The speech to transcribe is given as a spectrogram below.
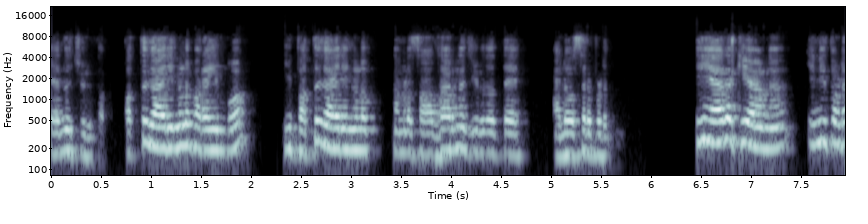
എന്ന് ചുരുക്കം. പത്ത് കാര്യങ്ങൾ പറയുമ്പോൾ ഈ പത്ത് കാര്യങ്ങളും നമ്മുടെ സാധാരണ ജീവിതത്തെ അലോസരപ്പെടുത്തുന്നു. ഇനി ഏതൊക്കെയാണ്? ഇനി തുട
